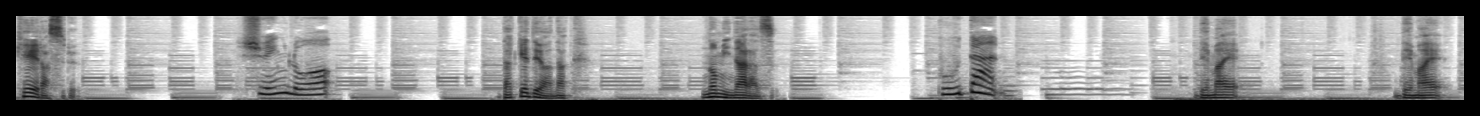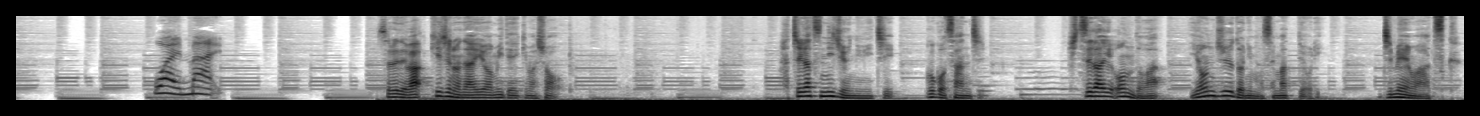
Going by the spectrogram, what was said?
警らする巡逻だけではなくのみならず不但出前出前外卖。それでは記事の内容を見ていきましょう。8月22日午後3時。室外温度は40度にも迫っており地面は熱く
